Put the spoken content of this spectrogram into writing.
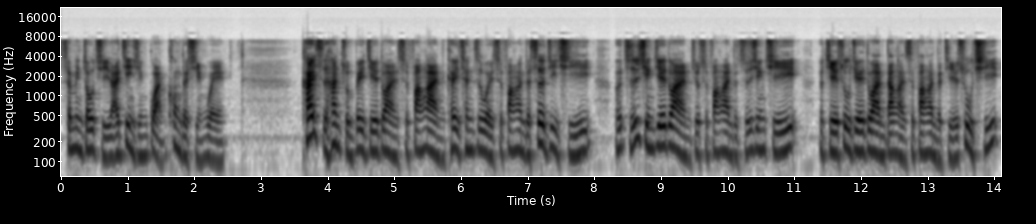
生命周期来进行管控的行为，开始和准备阶段是方案，可以称之为是方案的设计期；而执行阶段就是方案的执行期；而结束阶段当然是方案的结束期。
